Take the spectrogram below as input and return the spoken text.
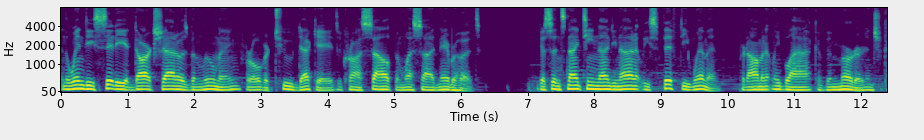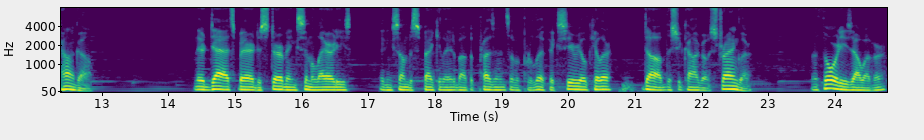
In the Windy City, a dark shadow has been looming for over two decades across South and West Side neighborhoods. Because since 1999, at least 50 women, predominantly black, have been murdered in Chicago. Their deaths bear disturbing similarities, leading some to speculate about the presence of a prolific serial killer dubbed the Chicago Strangler. Authorities, however,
